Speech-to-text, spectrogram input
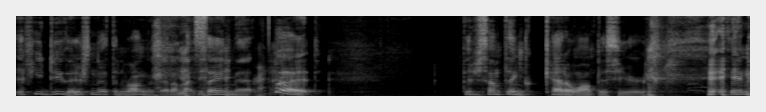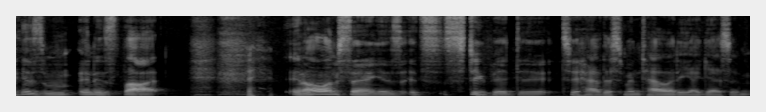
if you do, there's nothing wrong with that. I'm not saying that. Right. But there's something catawampus here in his in his thought. And all I'm saying is it's stupid to, to have this mentality, I guess, of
